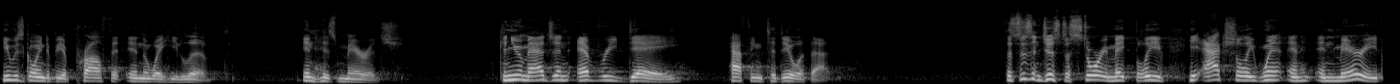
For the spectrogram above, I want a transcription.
he was going to be a prophet in the way he lived, in his marriage. Can you imagine every day having to deal with that? This isn't just a story make believe. He actually went and, and married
